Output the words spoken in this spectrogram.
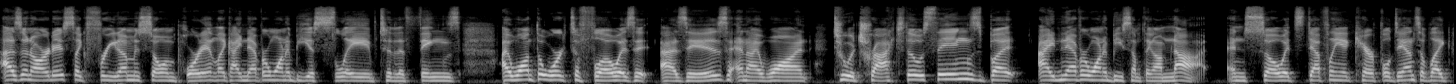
as an artist, like freedom is so important. Like I never want to be a slave to the things. I want the work to flow as it as is, and I want to attract those things, but I never want to be something I'm not. And so it's definitely a careful dance of like,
